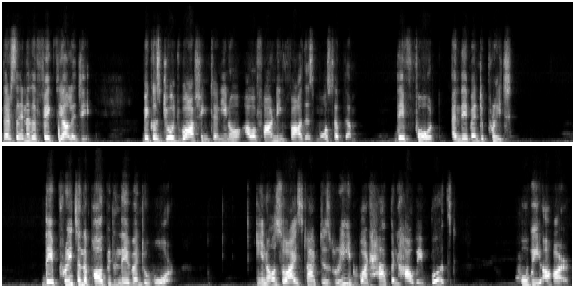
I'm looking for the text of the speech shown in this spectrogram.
There's another fake theology. Because George Washington, you know, our founding fathers, most of them, they fought and they went to preach. They preached in the pulpit and they went to war. You know, so I started to read what happened, how we birthed, who we are.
